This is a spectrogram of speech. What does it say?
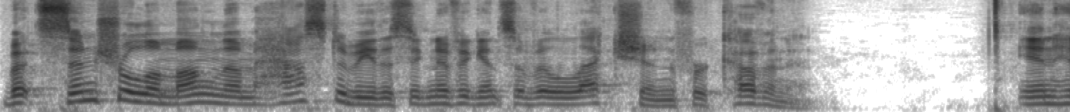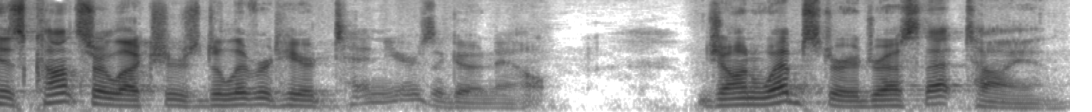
but central among them has to be the significance of election for covenant. In his Kantzer lectures delivered here 10 years ago now, John Webster addressed that tie in,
